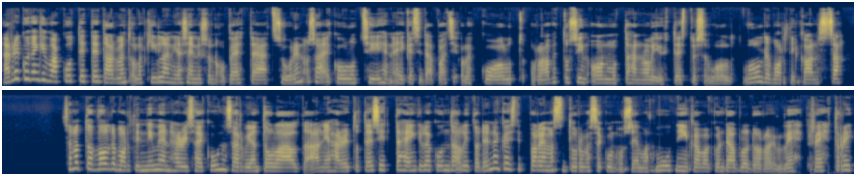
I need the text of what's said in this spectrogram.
Harry kuitenkin vakuutti, ettei tarvinnut olla killan jäsen, jos on opettaja, että suurin osa ei kuulunut siihen, eikä sitä paitsi ole kuollut. Orave tosin on, mutta hän oli yhteistyössä Voldemortin kanssa. Sanottua Voldemortin nimen Harry sai kuhnusarvion tolaltaan, ja Harry totesi, että henkilökunta oli todennäköisesti paremmassa turvassa kuin useimmat muut niin kauan kuin Dumbledore oli rehtori.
